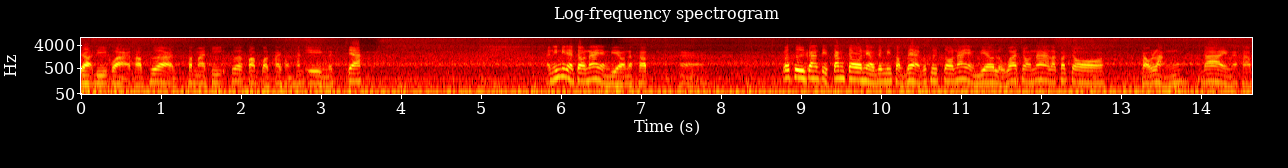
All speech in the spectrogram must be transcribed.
จะดีกว่าครับ เพื่อสมาธิเพื่อความปลอดภัยของท่านเองนะจ๊ะอันนี้มีแต่จอหน้าอย่างเดียวนะครับอ่าก็คือการติดตั้งจอเนี่ยจะมีสองแบบก็คือจอหน้าอย่างเดียว หรือว่าจอหน้าแล้วก็จอเสาหลังได้นะครับ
